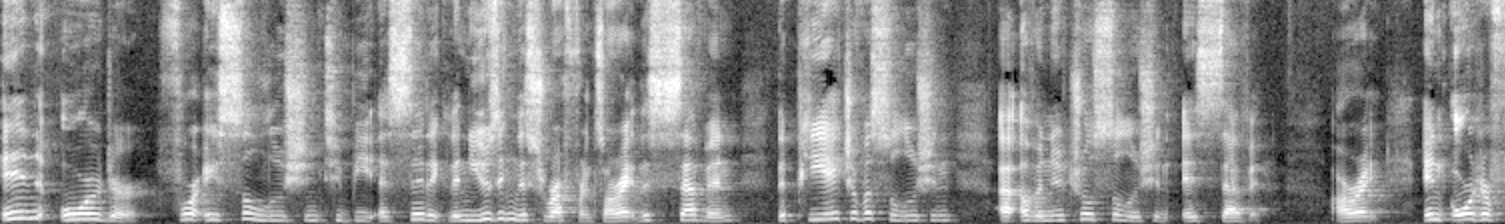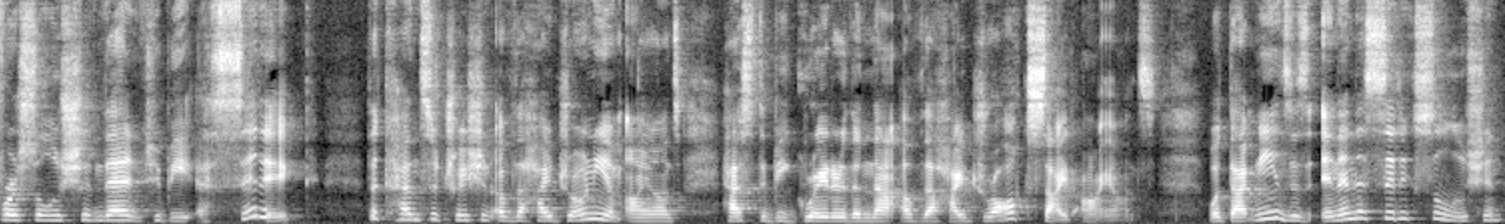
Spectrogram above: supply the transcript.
In order for a solution to be acidic, then using this reference, all right, this 7, the pH of a solution, uh, of a neutral solution is 7. All right. In order for a solution then to be acidic, the concentration of the hydronium ions has to be greater than that of the hydroxide ions. What that means is in an acidic solution,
